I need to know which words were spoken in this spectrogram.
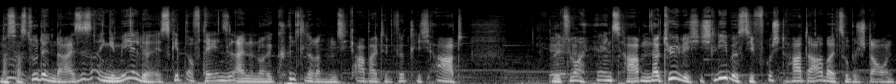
Was hast du denn da? Es ist ein Gemälde. Es gibt auf der Insel eine neue Künstlerin und sie arbeitet wirklich hart. Willst du eins haben? Natürlich. Ich liebe es, die Früchte harter Arbeit zu bestaunen.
